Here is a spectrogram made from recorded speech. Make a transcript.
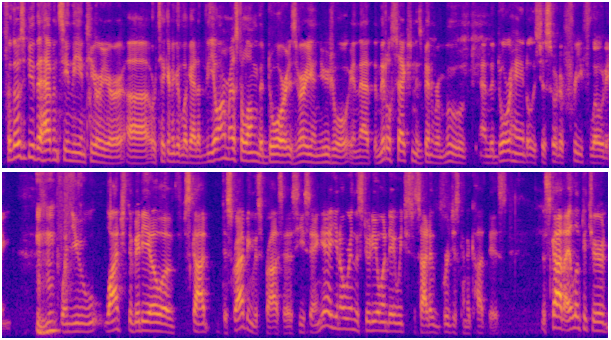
for those of you that haven't seen the interior uh, or taken a good look at it, the armrest along the door is very unusual in that the middle section has been removed and the door handle is just sort of free floating. Mm-hmm. When you watch the video of Scott describing this process, he's saying, "Yeah, you know, we're in the studio one day. We just decided we're just going to cut this." Scott, I looked at your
